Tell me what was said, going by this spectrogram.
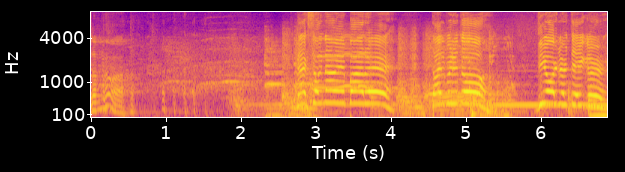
Alam mo ah. Next song namin pare, tayo mo nito, The Order Taker.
